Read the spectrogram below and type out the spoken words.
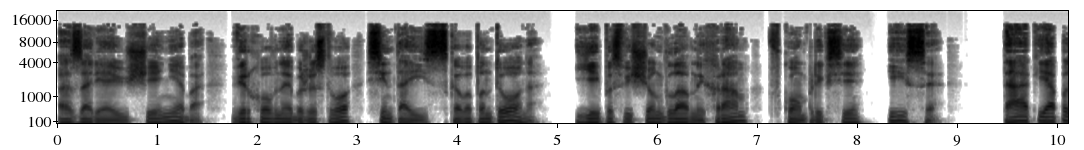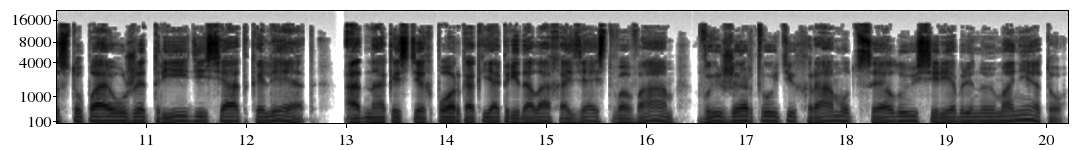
озаряющее небо, верховное божество синтаистского пантеона. Ей посвящен главный храм в комплексе Исе. Так я поступаю уже три десятка лет, однако с тех пор, как я передала хозяйство вам, вы жертвуете храму целую серебряную монету.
